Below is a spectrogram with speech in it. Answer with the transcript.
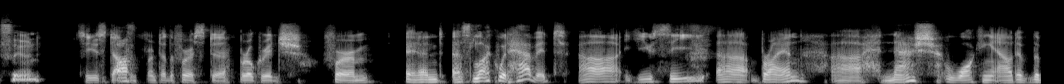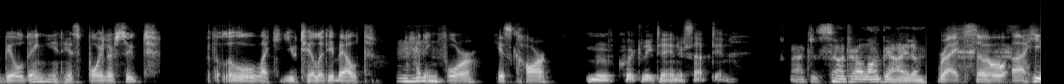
soon. So you stop Off- in front of the first uh, brokerage firm, and as luck would have it, uh, you see uh, Brian uh, Nash walking out of the building in his boiler suit with a little like utility belt, heading for his car. Move quickly to intercept him. I just saunter along behind him. Right. So uh, he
